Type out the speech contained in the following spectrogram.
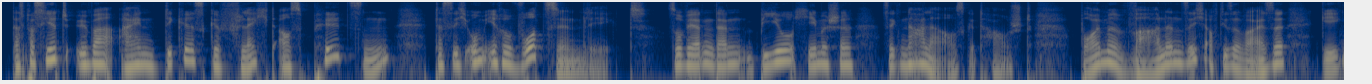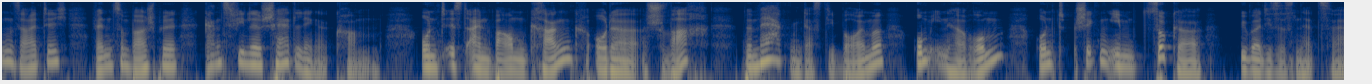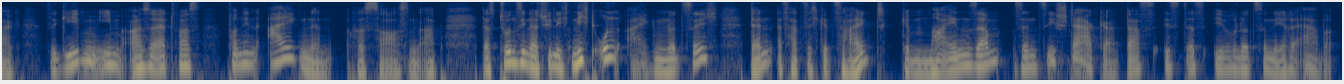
Das passiert über ein dickes Geflecht aus Pilzen, das sich um ihre Wurzeln legt. So werden dann biochemische Signale ausgetauscht. Bäume warnen sich auf diese Weise gegenseitig, wenn zum Beispiel ganz viele Schädlinge kommen. Und ist ein Baum krank oder schwach, bemerken das die Bäume um ihn herum und schicken ihm Zucker über dieses Netzwerk. Sie geben ihm also etwas von den eigenen Ressourcen ab. Das tun sie natürlich nicht uneigennützig, denn es hat sich gezeigt, gemeinsam sind sie stärker. Das ist das evolutionäre Erbe.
